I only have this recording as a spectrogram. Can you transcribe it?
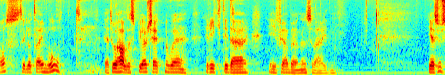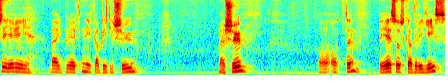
oss til å ta imot. Jeg tror Hallesby har sett noe riktig der fra bønnens verden. Jesus sier i Bergprekenen i kapittel 7, vers 7 og 8.: Be, så skal dere gis.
